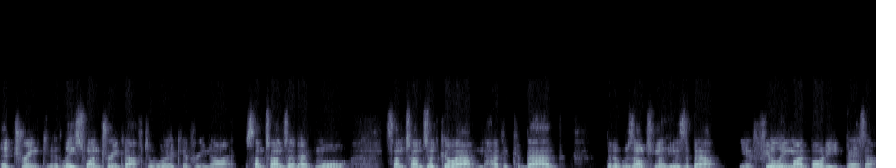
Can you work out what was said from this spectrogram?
a drink, at least one drink after work every night. Sometimes I'd have more. Sometimes I'd go out and have a kebab. But it was ultimately it was about you know fueling my body better.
